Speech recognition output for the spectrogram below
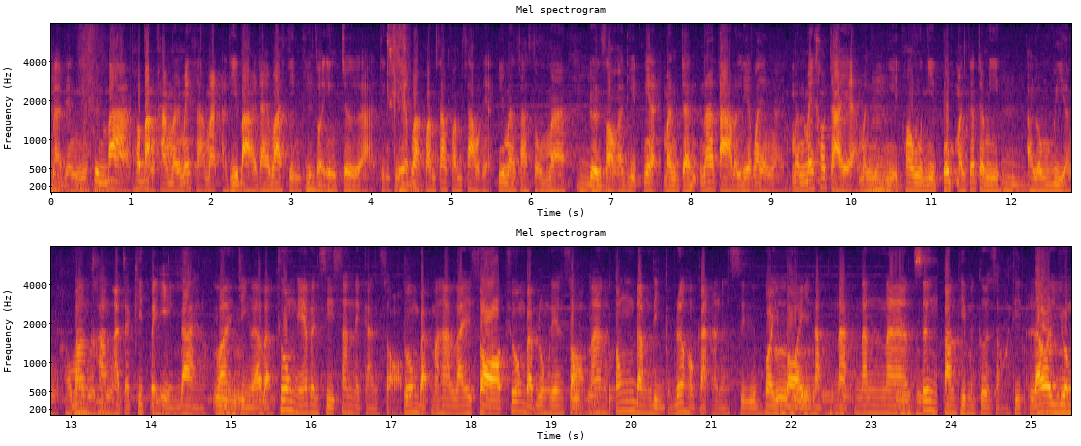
แบบอย่างนี้ขึ้นบ้าง เพราะบางครั้งมันไม่สามารถอธิบายได้ว่าสิ่งที่ตัวเองเจออะสิ่งที่เรียกว่าความเศร้าความเศร้าเนี่ยที่มันสะสมมาเดือนสองอาทิตย์เนี่ยมันจะหน้าตามันเรียกว่ายังไง มันไม่เข้าใจอะมันหงุดหงิดพอหงุดหงิดปุ๊บมันก็จะมีอารมณ์เหวี่ยงเข้ามาบางครั้งอาจจะคิดไปเองได้เนอะว่าอืจมริงๆแล้วแบบช่วงนี้เป็นซีซั่นในการสอบช่วงแบบมหาลัยสอบ ช่วงแบบโรงเรียนสอบมากต้องดำดิ่งกับเรื่องของการอ่านหนังสือบ่อยอืมๆหนักๆนานอืมๆซึ่งบางทีมันเกิน 2 อาทิตย์ แล้วยัง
